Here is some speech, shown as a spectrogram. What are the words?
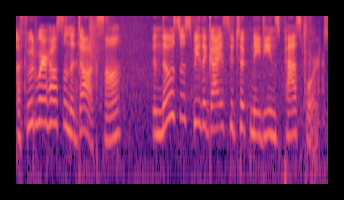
A food warehouse on the docks, huh? Then those must be the guys who took Nadine's passport.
